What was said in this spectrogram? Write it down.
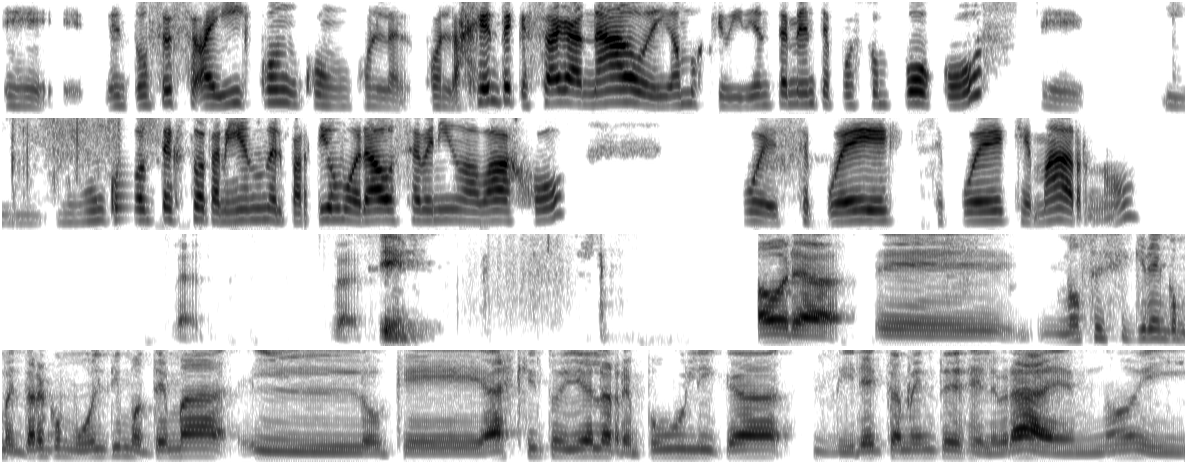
Eh, entonces ahí con, con, con, la, con, la, gente que se ha ganado, digamos que evidentemente pues son pocos, eh, y en un contexto también donde el Partido Morado se ha venido abajo, pues se puede, se puede quemar, ¿no? Claro, claro. Sí. Ahora, eh, no sé si quieren comentar como último tema lo que ha escrito hoy la República directamente desde el BRAEM, ¿no? Y,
